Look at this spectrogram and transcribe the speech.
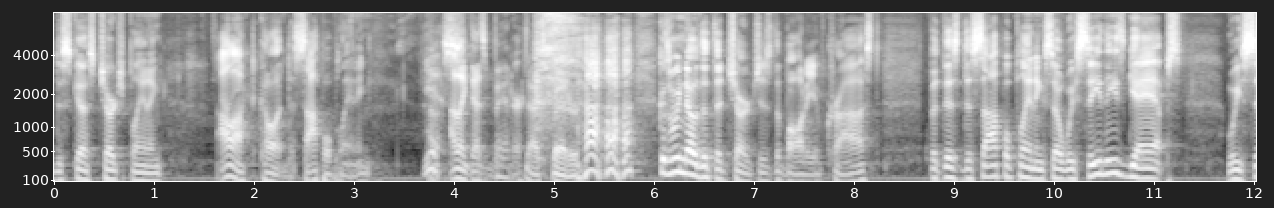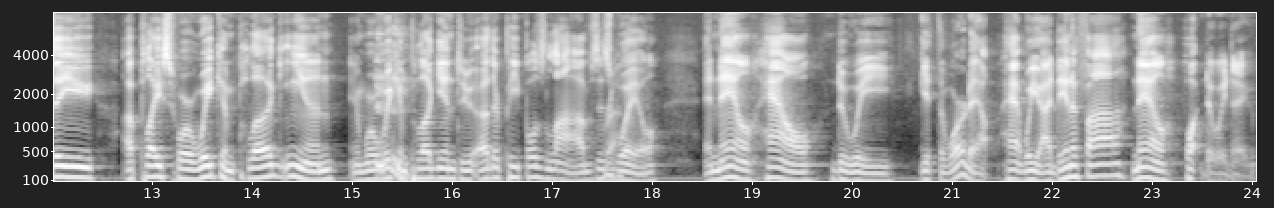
discuss church planning, I like to call it disciple planning. Yes. I think that's better. that's better. because we know that the church is the body of Christ. But this disciple planning, so we see these gaps, we see a place where we can plug in and where we can plug into other people's lives as Right. well. And now, how do we get the word out? How we identify? Now, what do we do?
